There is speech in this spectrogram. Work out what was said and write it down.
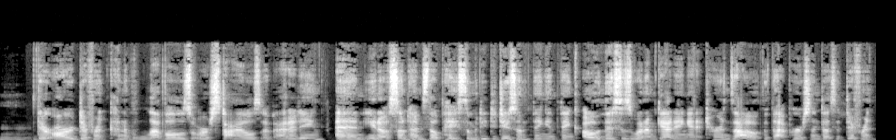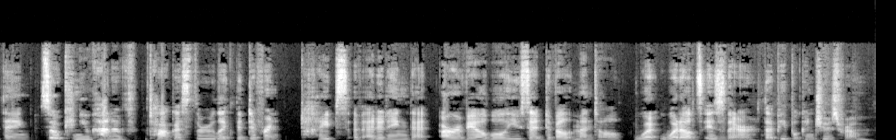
Mm-hmm. There are different kind of levels or styles of editing. And, you know, sometimes they'll pay somebody to do something and think, oh, this is what I'm getting. And it turns out that that person does a different thing. So, can you kind of talk us through like the different types of editing that are available? You said developmental. What, what else is there that people can choose from?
